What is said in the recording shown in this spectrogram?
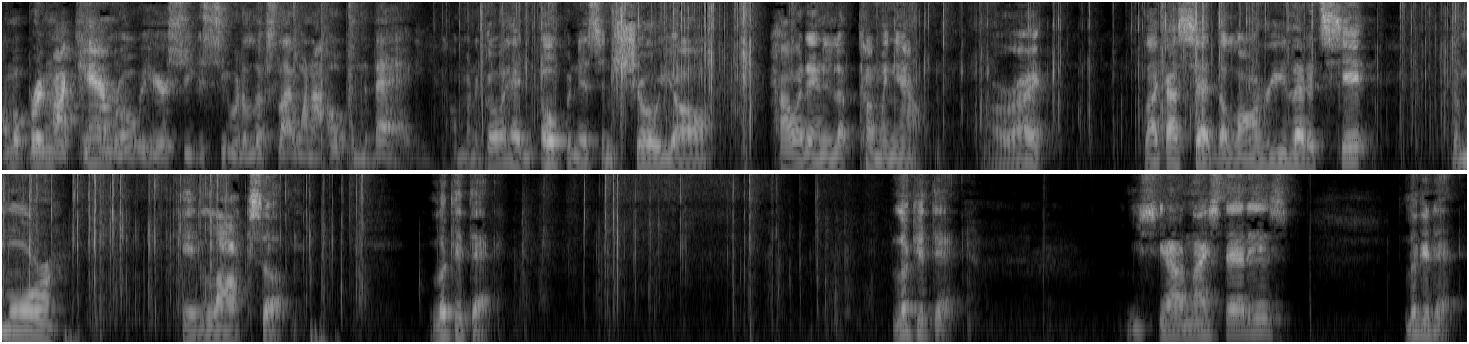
I'm gonna bring my camera over here so you can see what it looks like when I open the bag. I'm gonna go ahead and open this and show y'all how it ended up coming out. All right. Like I said, the longer you let it sit, the more it locks up. Look at that. Look at that. You see how nice that is? Look at that.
